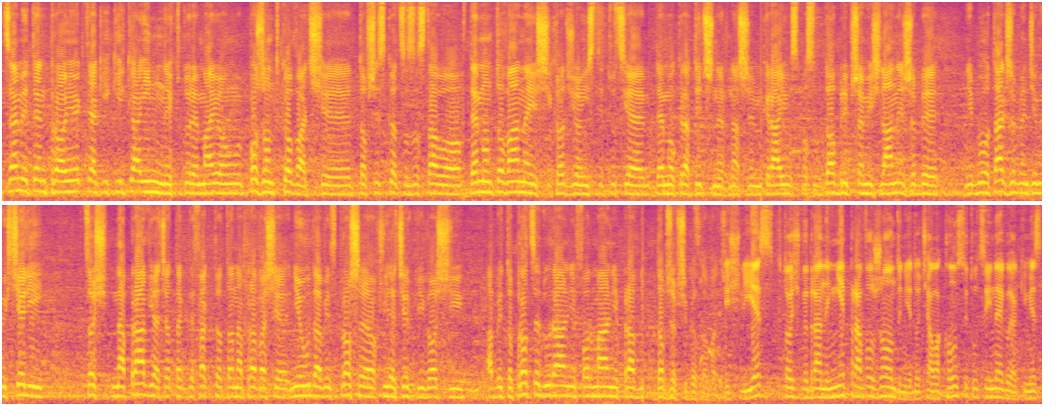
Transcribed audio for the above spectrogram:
Chcemy ten projekt, jak i kilka innych, które mają porządkować e, to wszystko, co zostało demontowane, jeśli chodzi o instytucje demokratyczne w naszym kraju w sposób dobry, przemyślany, żeby nie było tak, że będziemy chcieli coś naprawiać, a tak de facto ta naprawa się nie uda, więc proszę o chwilę cierpliwości, aby to proceduralnie, formalnie, prawnie dobrze przygotować. Jeśli jest ktoś wybrany niepraworządnie do ciała konstytucyjnego, jakim jest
